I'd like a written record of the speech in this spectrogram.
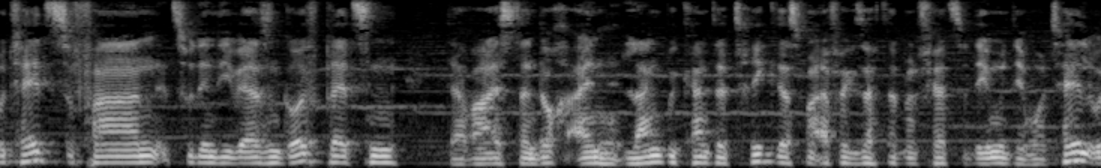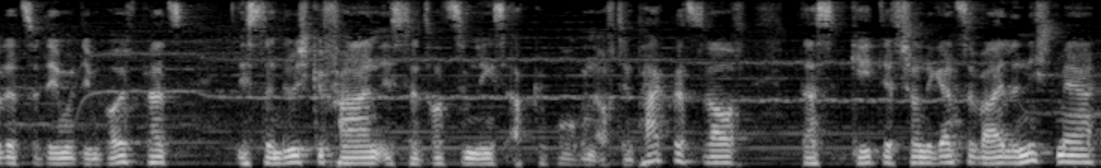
Hotels zu fahren, zu den diversen Golfplätzen. Da war es dann doch ein lang bekannter Trick, dass man einfach gesagt hat, man fährt zu dem und dem Hotel oder zu dem und dem Golfplatz, ist dann durchgefahren, ist dann trotzdem links abgebogen auf den Parkplatz drauf. Das geht jetzt schon eine ganze Weile nicht mehr,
